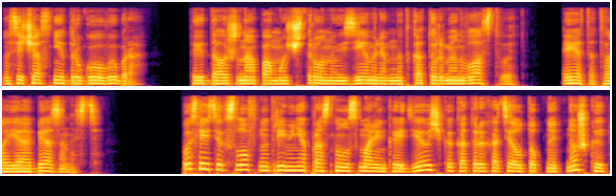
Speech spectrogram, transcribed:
Но сейчас нет другого выбора. Ты должна помочь трону и землям, над которыми он властвует. Это твоя обязанность». После этих слов внутри меня проснулась маленькая девочка, которая хотела топнуть ножкой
